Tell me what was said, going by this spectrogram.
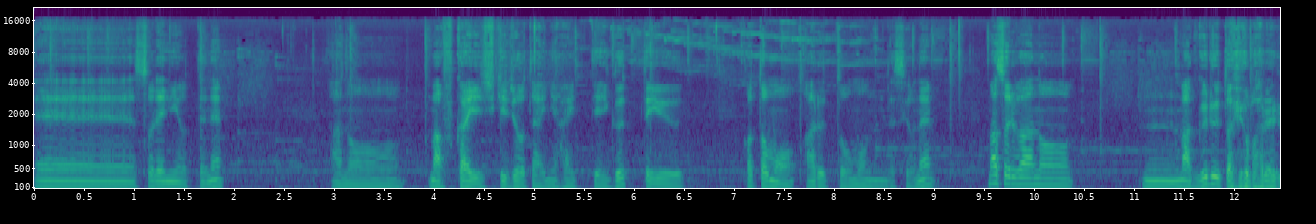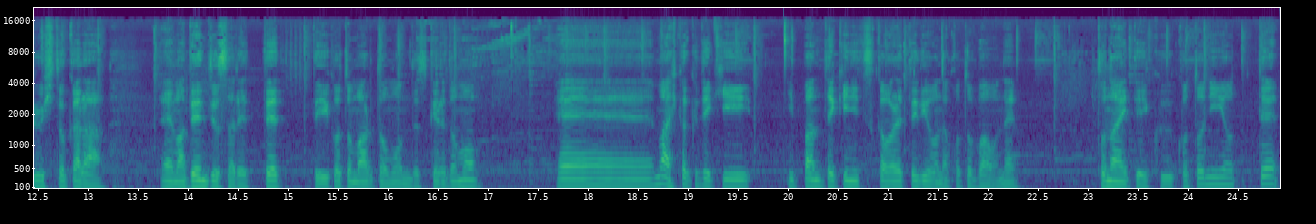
えー、それによってねあのー、まあ深い意識状態に入っていくっていうこともあると思うんですよね。まあそれはあのうんまあグルと呼ばれる人から、えー、まあ伝授されてっていうこともあると思うんですけれども、えー、まあ比較的一般的に使われているような言葉をね唱えていくことによって、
